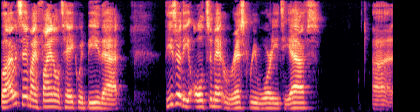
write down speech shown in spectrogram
But I would say my final take would be that these are the ultimate risk reward ETFs. Uh,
